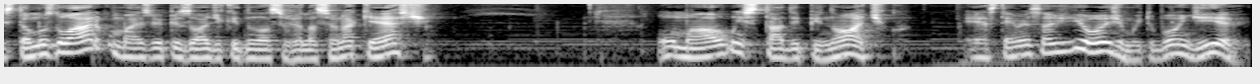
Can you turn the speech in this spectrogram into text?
Estamos no ar com mais um episódio aqui do nosso RelacionaCast. O mal em estado hipnótico. Esta é a mensagem de hoje. Muito bom dia.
